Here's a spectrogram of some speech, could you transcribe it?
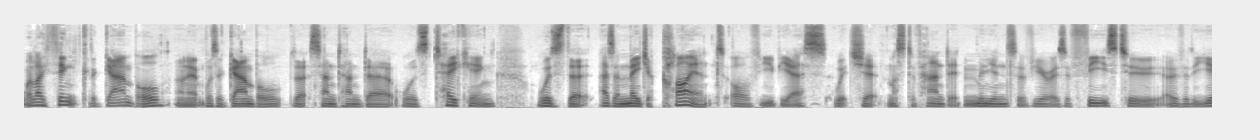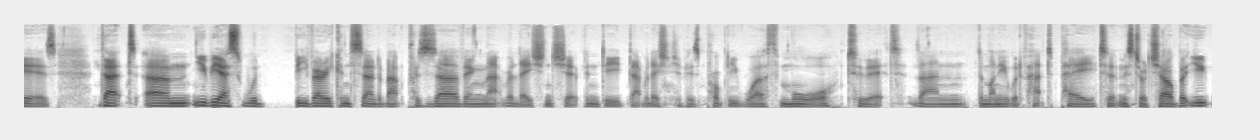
Well, I think the gamble, and it was a gamble that Santander was taking, was that as a major client of UBS, which it must have handed millions of euros of fees to over the years, that um, UBS would be very concerned about preserving that relationship. Indeed, that relationship is probably worth more to it than the money it would have had to pay to Mr. Orcel. But you,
